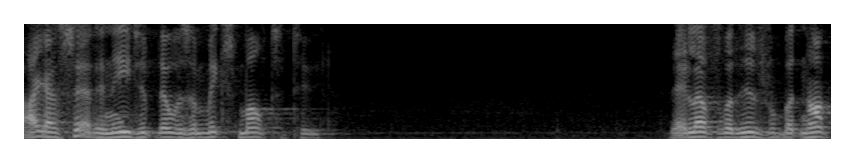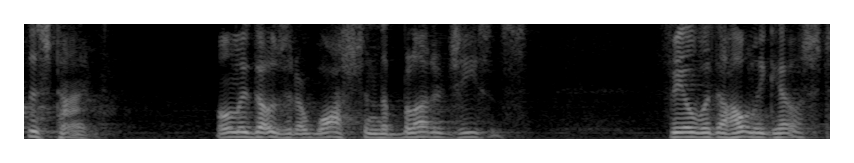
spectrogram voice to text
Like I said, in Egypt, there was a mixed multitude. They left with Israel, but not this time. Only those that are washed in the blood of Jesus, filled with the Holy Ghost,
